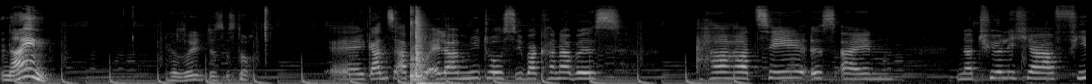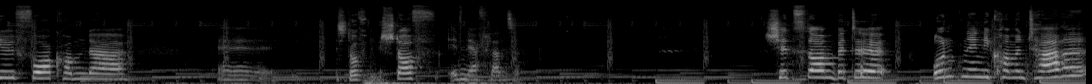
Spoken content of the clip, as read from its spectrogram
Nein! Das ist doch. Äh, ganz aktueller Mythos über Cannabis. HHC ist ein natürlicher, viel vorkommender äh, Stoff. Stoff in der Pflanze. Shitstorm bitte unten in die Kommentare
